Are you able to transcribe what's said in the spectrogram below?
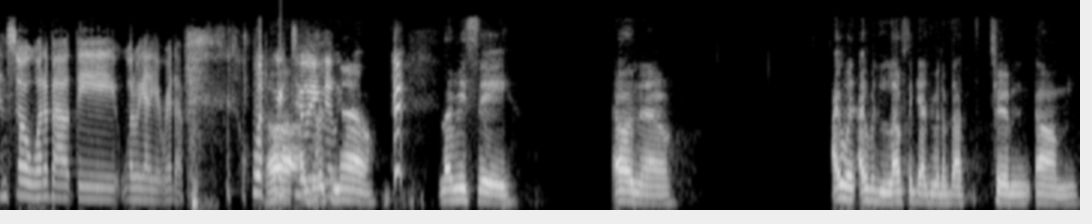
And so, what about the what do we got to get rid of? what are uh, we doing? I don't know. Let me see. Oh no. I would I would love to get rid of that term. Um,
